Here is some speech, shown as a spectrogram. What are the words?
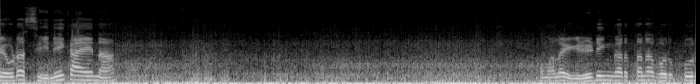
एवढा सिनिक आहे ना मला एडिटिंग करताना भरपूर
